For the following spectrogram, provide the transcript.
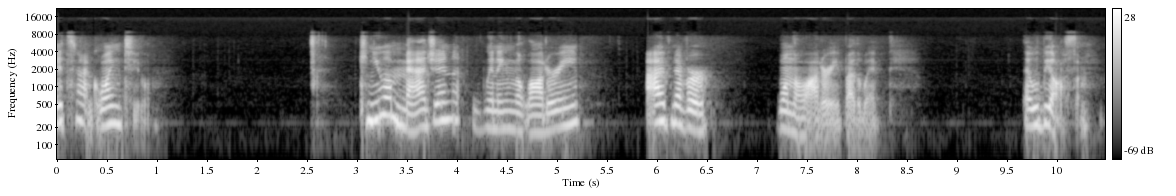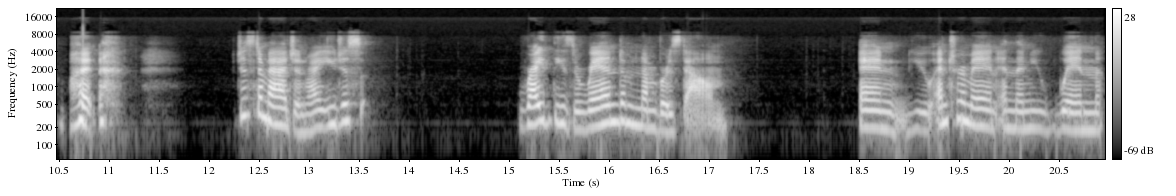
it's not going to. Can you imagine winning the lottery? I've never won the lottery, by the way. That would be awesome. But just imagine, right? You just write these random numbers down and you enter them in and then you win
